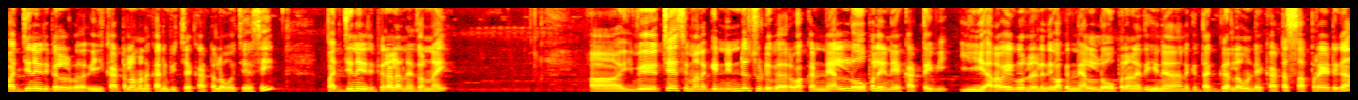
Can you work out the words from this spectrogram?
పద్దెనిమిది పిల్లలు బ్రదర్ ఈ కట్టలో మనకు కనిపించే కట్టలో వచ్చేసి పద్దెనిమిది పిల్లలు అనేది ఉన్నాయి. ఇవి వచ్చేసి మనకి నిండు చుట్టు బ్రదర్ ఒక నెల లోపల ఈనే కట్ట ఇవి. ఈ అరవై గొర్రెలు అనేది ఒక నెల లోపల అనేది ఈనేదానికి దగ్గరలో ఉండే కట్ట సపరేట్గా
